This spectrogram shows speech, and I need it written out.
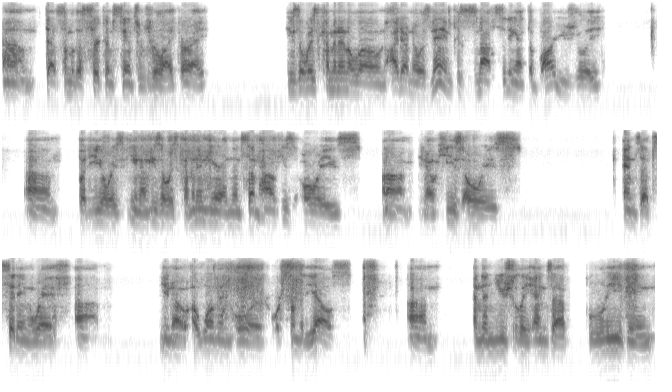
um, that some of the circumstances were like, all right, he's always coming in alone. I don't know his name because he's not sitting at the bar usually. Um, but he always, you know, he's always coming in here, and then somehow he's always, um, you know, he's always ends up sitting with, um, you know, a woman or or somebody else, um, and then usually ends up leaving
